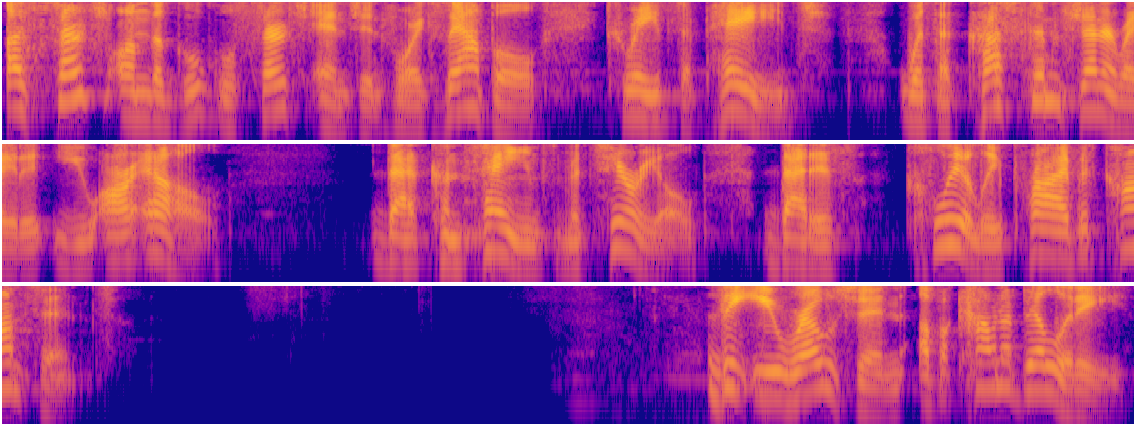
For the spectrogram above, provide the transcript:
A search on the Google search engine, for example, creates a page with a custom generated URL that contains material that is clearly private content. The erosion of accountability.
